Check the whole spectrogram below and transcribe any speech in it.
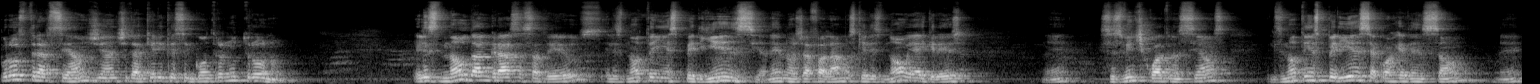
prostrar-se-ão diante daquele que se encontra no trono. Eles não dão graças a Deus, eles não têm experiência, né? Nós já falamos que eles não é a igreja, né? Esses 24 anciãos, eles não têm experiência com a redenção, né?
